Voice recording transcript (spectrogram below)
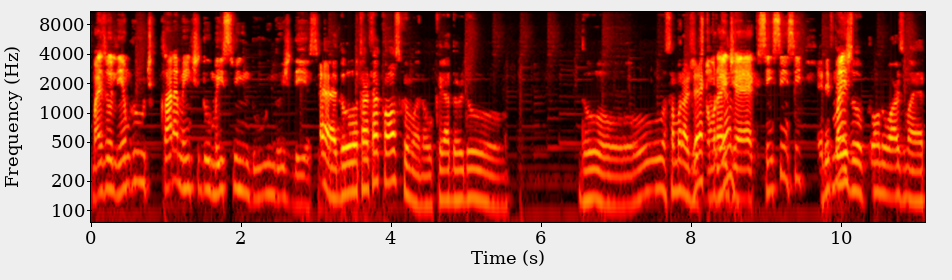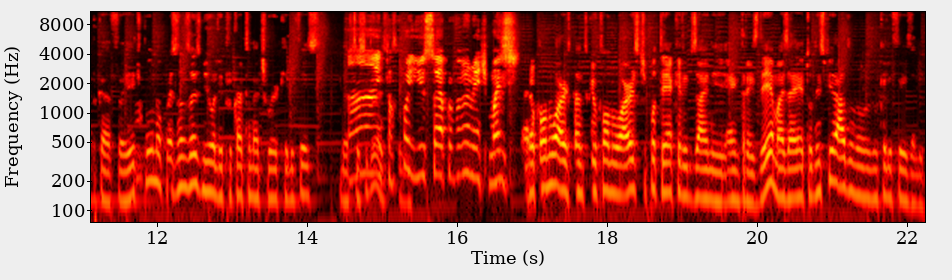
mas eu lembro tipo, claramente do Mace Windu em 2D. Assim. É, do Tartakovsky, mano, o criador do. Do Samurai Jack. tá Samurai ligado? Jack, sim, sim, sim. Ele fez Mas- o Clone Wars uma época, foi tipo no começo dos anos 2000 ali pro Cartoon Network ele fez. Deve Ah, esse, então assim. foi isso, é, provavelmente. Mas Era o Clone Wars, tanto que o Clone Wars, tipo, tem aquele design é em 3D, mas é tudo inspirado no, no que ele fez ali.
